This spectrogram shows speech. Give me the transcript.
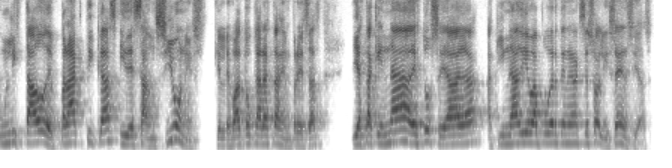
un listado de prácticas y de sanciones que les va a tocar a estas empresas. Y hasta que nada de esto se haga, aquí nadie va a poder tener acceso a licencias.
